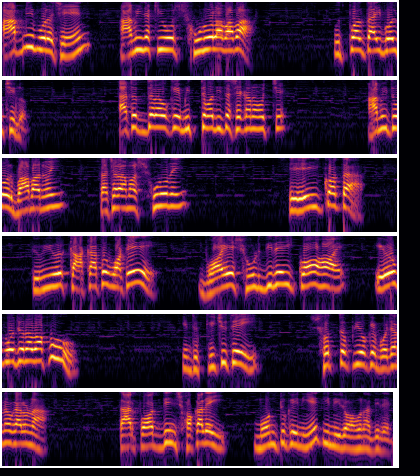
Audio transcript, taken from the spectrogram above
আপনি বলেছেন, আমি নাকি ওর সুরলা বাবা। উৎপল তাই বলছিল। এত দ্বারা ওকে মিথ্যাবাদিতা শেখানো হচ্ছে। আমি তো ওর বাবা নই, তাছাড়া আমার সুরও নেই। এই কথা, তুমি ওর কাকা তো বটে। বয়ে সুর দিলেই ক হয়, এও বোঝো না বাপু। কিন্তু কিছুতেই সত্যপ্রিয়কে বোঝানো গেল না। তার পরদিন সকালেই মন্টুকে নিয়ে তিনি রওনা দিলেন।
